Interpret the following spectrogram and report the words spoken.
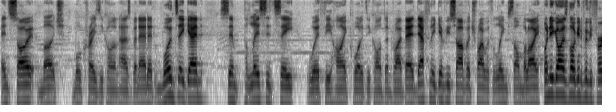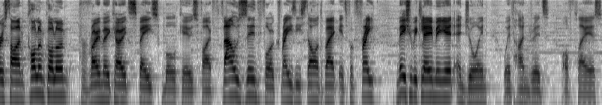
And so much more crazy content has been added. Once again, simplicity with the high quality content right there. Definitely give yourself a try with the links down below. When you guys log in for the first time, column column, promo code space kills 5000 for a crazy starter pack. It's for free. Make sure be claiming it and join with hundreds of players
